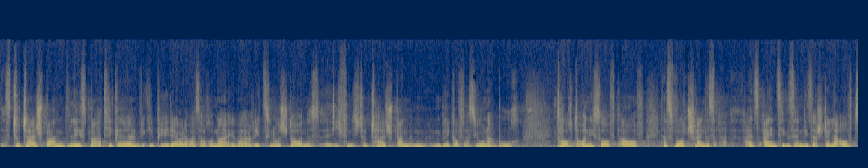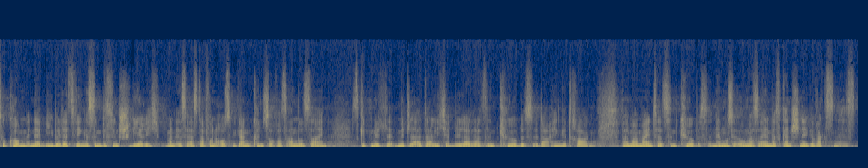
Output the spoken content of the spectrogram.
ist total spannend. Lest mal Artikel, Wikipedia oder was auch immer über Rizinusstauden. Das, ich finde ich total spannend im, im Blick auf das Jona-Buch. Taucht auch nicht so oft auf. Das Wort scheint es als einziges an dieser Stelle aufzukommen in der Bibel. Deswegen ist es ein bisschen schwierig. Man ist erst davon ausgegangen, könnte es auch was anderes sein. Es gibt mittelalterliche Bilder, da sind Kürbisse da eingetragen, weil man meinte, es sind Kürbisse. Ne? Muss ja irgendwas sein, was ganz schnell gewachsen ist.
